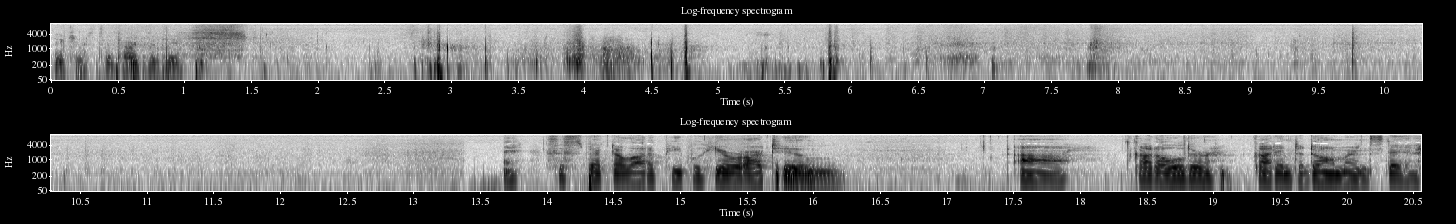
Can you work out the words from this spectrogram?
Thank you. Nice to talk with you. I suspect a lot of people here are too. Mm-hmm. uh, got older, got into Dharma instead.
